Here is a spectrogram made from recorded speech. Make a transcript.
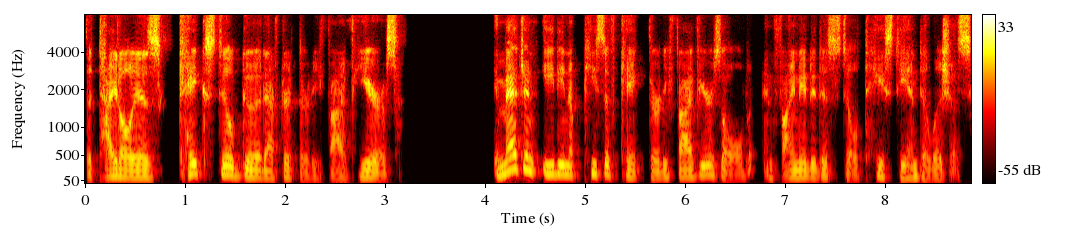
The title is Cake Still Good After 35 Years. Imagine eating a piece of cake 35 years old and finding it is still tasty and delicious.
